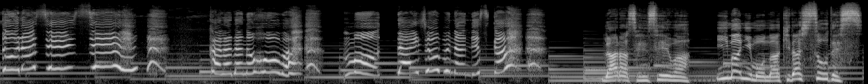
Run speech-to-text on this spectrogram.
ラ先生体の方はもう大丈夫なんですかララ先生は今にも泣き出しそうです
